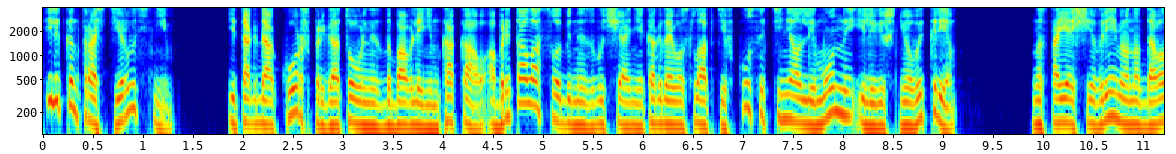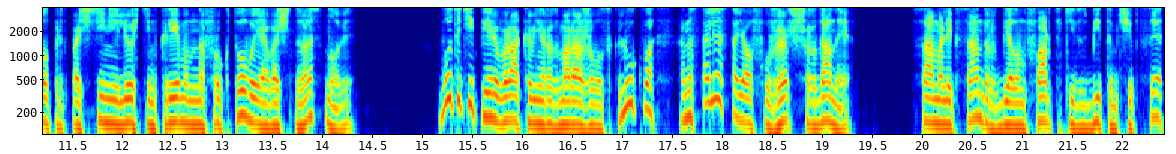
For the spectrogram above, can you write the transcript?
или контрастировать с ним. И тогда корж, приготовленный с добавлением какао, обретал особенное звучание, когда его сладкий вкус оттенял лимонный или вишневый крем. В настоящее время он отдавал предпочтение легким кремам на фруктовой и овощной основе. Вот и теперь в раковине размораживалась клюква, а на столе стоял фужер с шардоне. Сам Александр в белом фартуке и взбитом чипце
